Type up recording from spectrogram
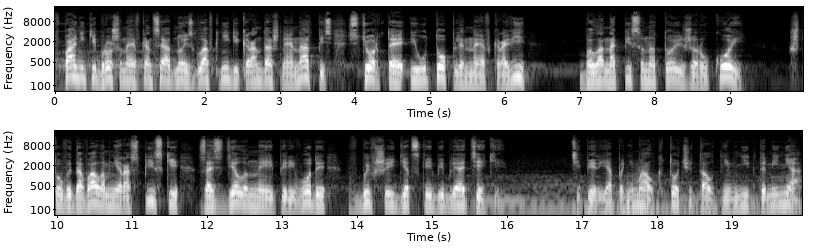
В панике, брошенная в конце одной из глав книги карандашная надпись, стертая и утопленная в крови, была написана той же рукой, что выдавала мне расписки за сделанные переводы в бывшей детской библиотеке. Теперь я понимал, кто читал дневник до меня,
